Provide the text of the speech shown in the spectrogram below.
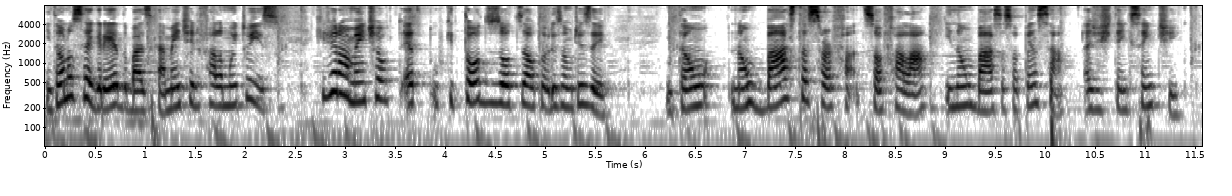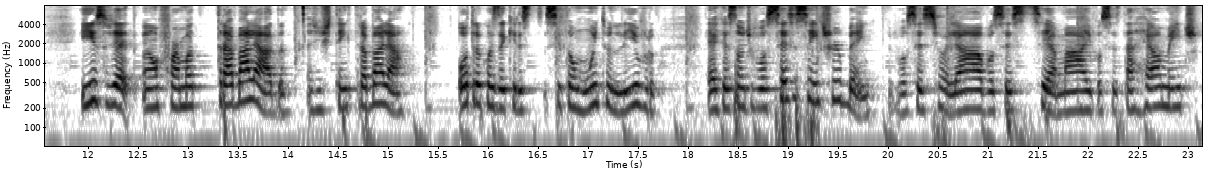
Então, no segredo, basicamente, ele fala muito isso, que geralmente é o que todos os outros autores vão dizer. Então, não basta só, só falar e não basta só pensar, a gente tem que sentir. E isso é uma forma trabalhada, a gente tem que trabalhar. Outra coisa que eles citam muito no livro é a questão de você se sentir bem, você se olhar, você se amar e você estar realmente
